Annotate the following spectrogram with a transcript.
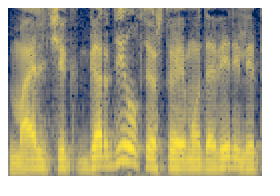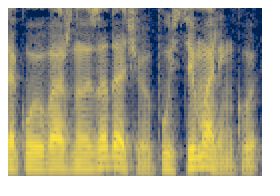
Мальчик гордился, что ему доверили такую важную задачу, пусть и маленькую.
